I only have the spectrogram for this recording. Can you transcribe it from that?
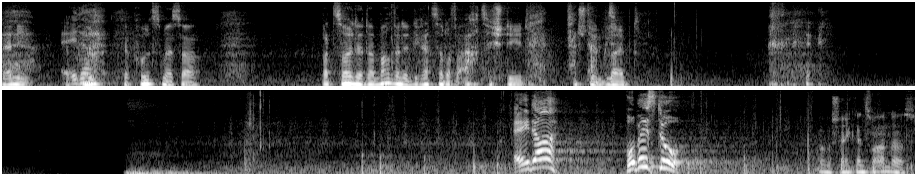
Danny, der, Ada? Pul der Pulsmesser. Was soll der da machen, wenn er die ganze Zeit auf 80 steht und stehen bleibt? Ada? Wo bist du? Oh, wahrscheinlich ganz woanders.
